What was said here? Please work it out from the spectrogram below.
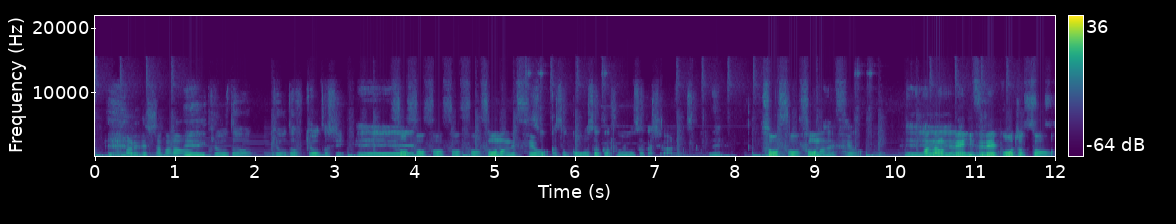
あれでしたから、都えー、京都、京都府、京都市。えー、そうそうそうそうそう、そうなんですよ。そっかそっか、大阪府、大阪市がありますからね。そうそう、そうなんですよ。えーまあ、なのでね、いずれこう、ちょっと、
